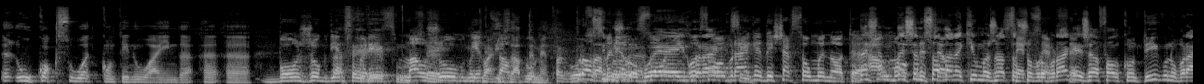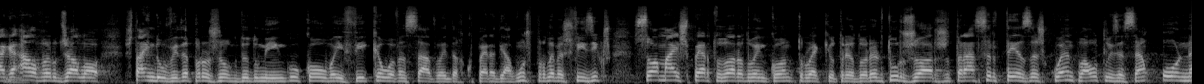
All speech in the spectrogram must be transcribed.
Eh, o Coxua continua ainda a. a- Bom jogo diante de ritmo, mau sim. jogo Muito diante de. Exatamente. Próximo Manel, jogo é em relação Braga, ao Braga, sim. deixar só uma nota. Deixa-me uma deixa-me só dar aqui umas notas Certo, sobre o certo, Braga certo. e já falo contigo. No Braga, Álvaro Jaló está em dúvida para o jogo de domingo com o Benfica. O avançado ainda recupera de alguns problemas físicos. Só mais perto da hora do encontro é que o treinador Artur Jorge terá certezas quanto à utilização ou não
